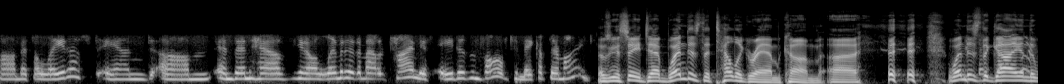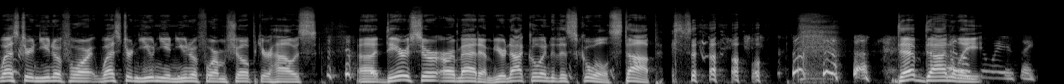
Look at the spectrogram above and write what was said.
um, at the latest, and um, and then have you know a limited amount of time if aid is involved to make up their mind. I was going to say, Deb, when does the telegram come? Uh, when does the guy in the Western uniform, Western Union uniform, show up at your house? Uh, Dear sir or madam, you're not going to this school. Stop. Deb Donnelly. Like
